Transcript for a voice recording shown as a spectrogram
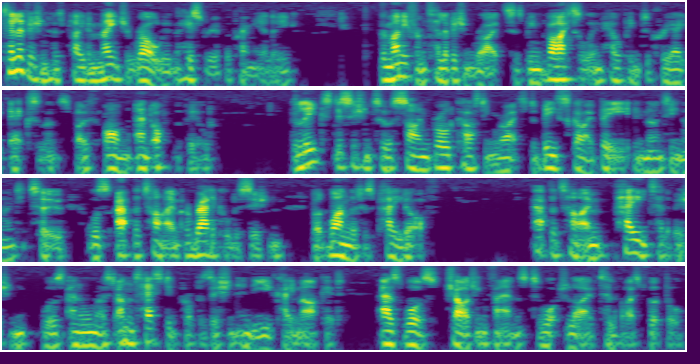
Television has played a major role in the history of the Premier League. The money from television rights has been vital in helping to create excellence both on and off the field. The league's decision to assign broadcasting rights to B Sky B in 1992 was at the time a radical decision, but one that has paid off. At the time, pay television was an almost untested proposition in the UK market as was charging fans to watch live televised football.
